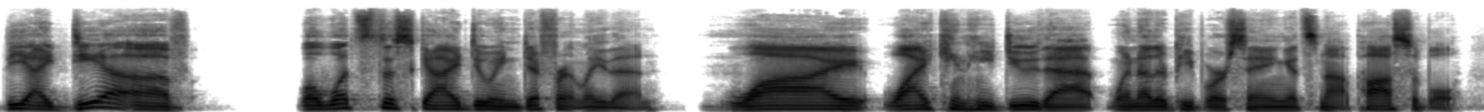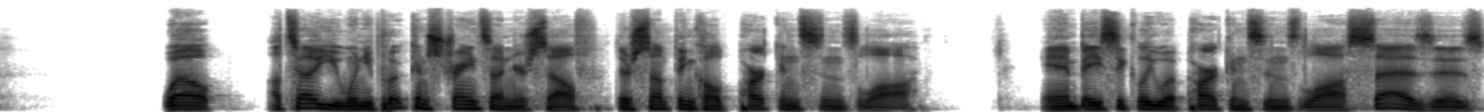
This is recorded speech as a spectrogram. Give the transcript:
the idea of, well, what's this guy doing differently then? Mm-hmm. Why, why can he do that when other people are saying it's not possible? Well, I'll tell you, when you put constraints on yourself, there's something called Parkinson's law. And basically what Parkinson's law says is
